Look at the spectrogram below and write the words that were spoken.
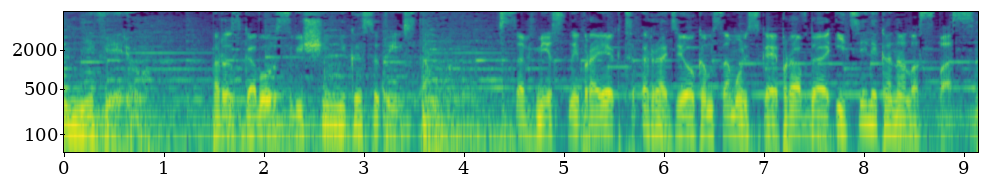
Не верю. Разговор священника с атеистом. Совместный проект «Радио Комсомольская правда» и телеканала «Спас».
